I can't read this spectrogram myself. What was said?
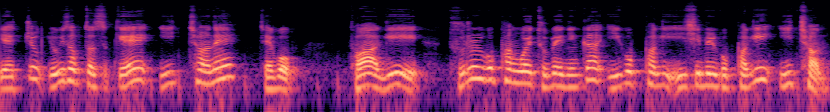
얘 쭉 여기서부터 쓸게. 2000의 제곱 더하기 2를 곱한 거에 2배니까 2 곱하기 21 곱하기 2000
